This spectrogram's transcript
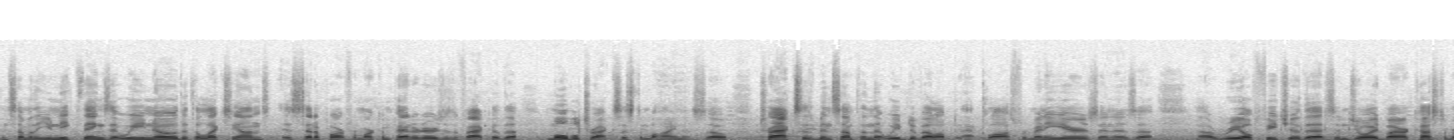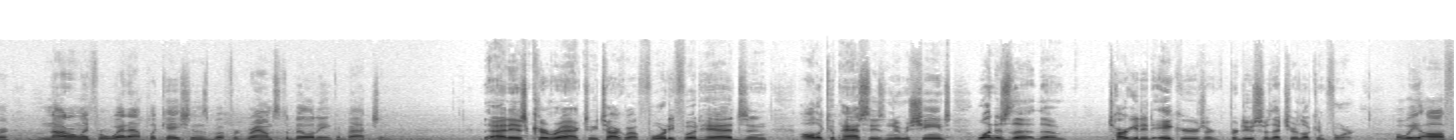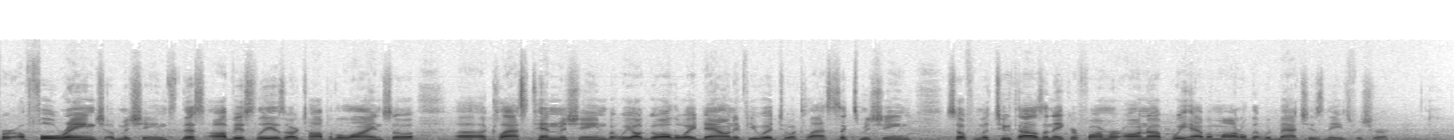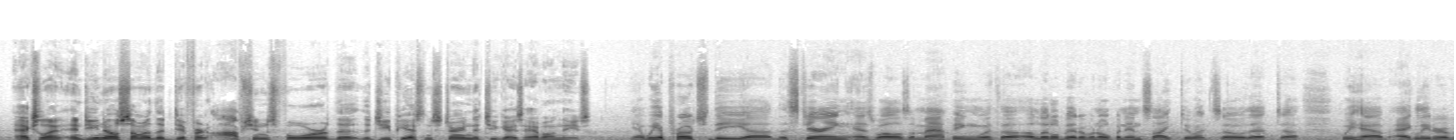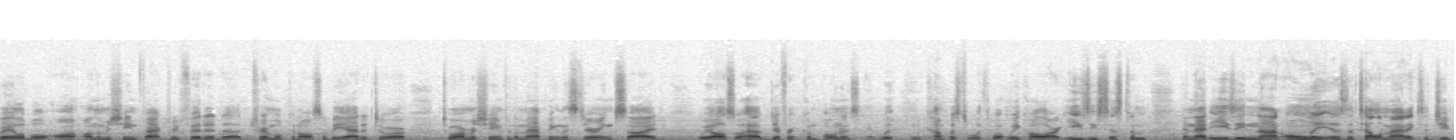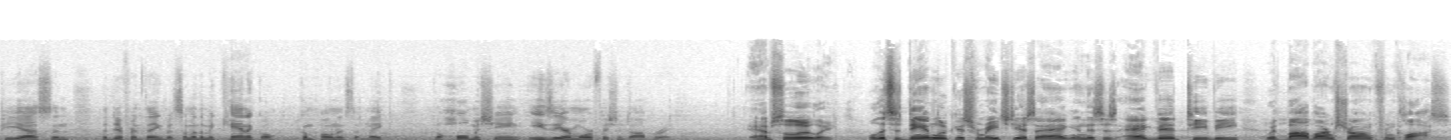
And some of the unique things that we know that the Lexion is set apart from our competitors is the fact of the mobile track system behind us. So tracks has been something that we've developed at Claas for many years and is a, a real feature that's enjoyed by our customer, not only for wet applications, but for ground stability and compaction. That is correct. We talk about 40 foot heads and all the capacities of new machines. What is the, the targeted acres or producer that you're looking for? Well, we offer a full range of machines. This obviously is our top of the line, so uh, a class 10 machine, but we all go all the way down, if you would, to a class 6 machine. So from a 2,000 acre farmer on up, we have a model that would match his needs for sure. Excellent. And do you know some of the different options for the, the GPS and steering that you guys have on these? Yeah, we approach the uh, the steering as well as a mapping with a, a, little bit of an open insight to it, so that uh, we have Ag Leader available on, on the machine, factory fitted. Uh, Trimble can also be added to our to our machine for the mapping and the steering side. We also have different components with, encompassed with what we call our Easy system, and that Easy not only is the telematics, the GPS, and the different things, but some of the mechanical components that make the whole machine easier and more efficient to operate. Absolutely. Well, this is Dan Lucas from HTS Ag, and this is AgVid TV with Bob Armstrong from Claas.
